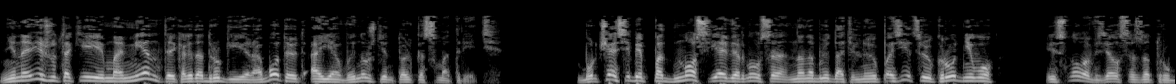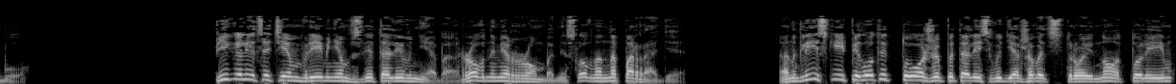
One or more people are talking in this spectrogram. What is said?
Ненавижу такие моменты, когда другие работают, а я вынужден только смотреть. Бурча себе под нос, я вернулся на наблюдательную позицию к Рудневу и снова взялся за трубу. Пигалицы тем временем взлетали в небо, ровными ромбами, словно на параде. Английские пилоты тоже пытались выдерживать строй, но то ли им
